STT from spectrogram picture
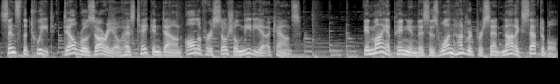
Since the tweet, Del Rosario has taken down all of her social media accounts. In my opinion, this is 100% not acceptable,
